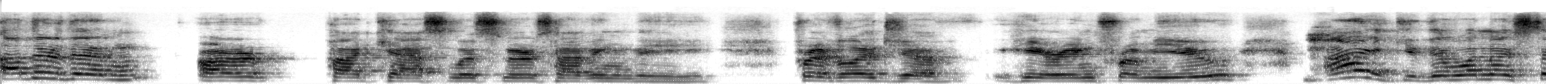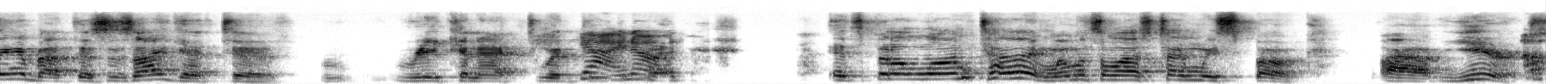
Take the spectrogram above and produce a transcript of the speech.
other than our podcast listeners having the privilege of hearing from you, I the one nice thing about this is I get to reconnect with. Yeah, I know. It's been a long time. When was the last time we spoke? Uh, years. Oh,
